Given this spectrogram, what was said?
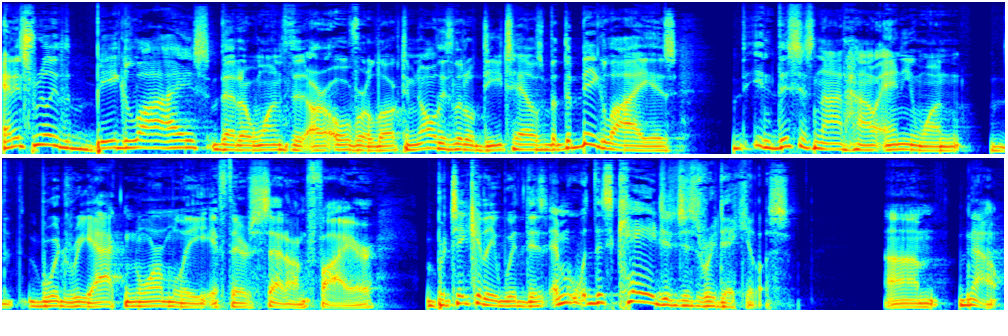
and it's really the big lies that are ones that are overlooked. I mean, all these little details, but the big lie is this is not how anyone would react normally if they're set on fire, particularly with this. I mean, this cage is just ridiculous. Um, now,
